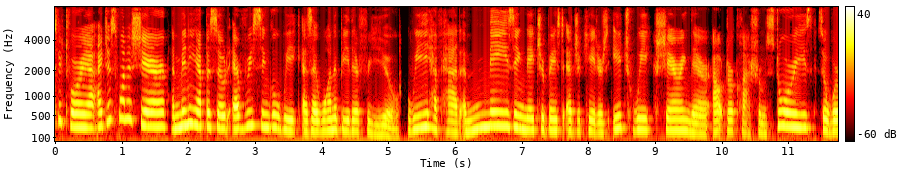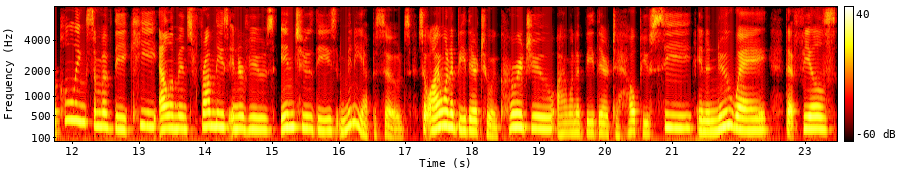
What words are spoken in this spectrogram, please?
it's Victoria. I just want to share a mini episode every single week as I want to be there for you. We have had amazing nature based educators each week sharing their outdoor classroom stories. So we're pulling some of the key elements from these interviews into these mini episodes. So I want to be there to encourage you. I want to be there to help you see in a new way that feels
